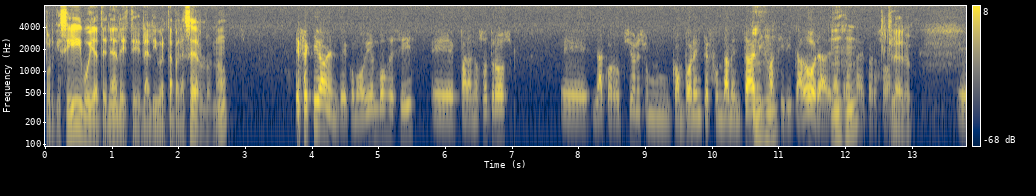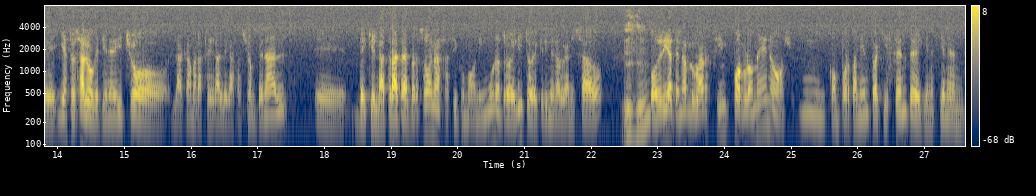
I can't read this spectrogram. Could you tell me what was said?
porque sí voy a tener este, la libertad para hacerlo, ¿no? Efectivamente, como bien vos decís, para nosotros eh, la corrupción es un componente fundamental y facilitadora de la trata de personas. Claro. Eh, y esto es algo que tiene dicho la Cámara Federal de Casación Penal de que la trata de personas, así como ningún otro delito de crimen organizado, podría tener lugar sin por lo menos un comportamiento aquiescente de quienes tienen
